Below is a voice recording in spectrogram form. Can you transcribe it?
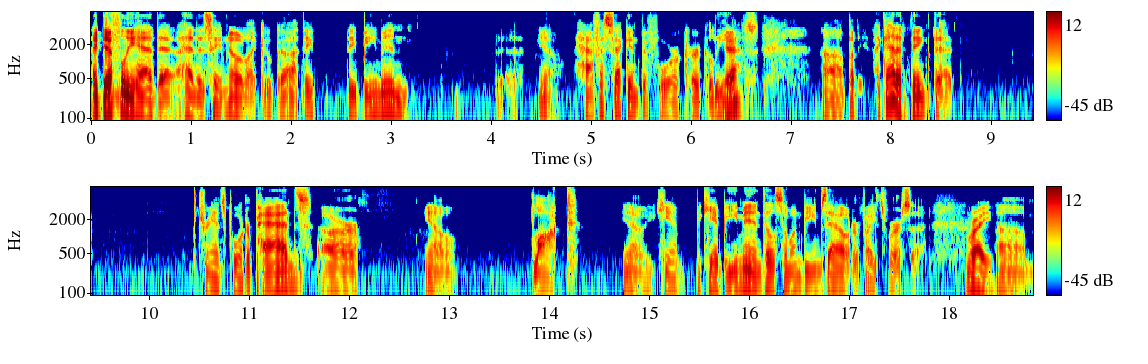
I definitely had that I had the same note like, oh God, they they beam in, you know, half a second before Kirk leaves. Uh, but I got to think that transporter pads are, you know, blocked. You know, you can't you can't beam in until someone beams out, or vice versa Right. um,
